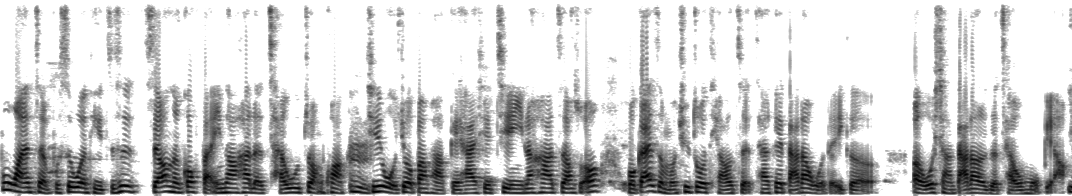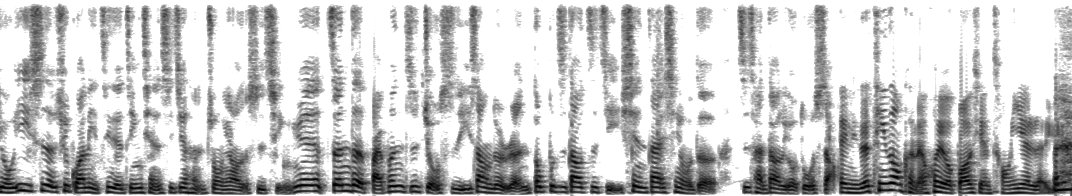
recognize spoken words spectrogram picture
不完整不是问题，只是只要能够反映到他的财务状况，嗯其实我就有办法给他一些建议，让他知道说哦，我该怎么去做调整，才可以达到我的一个呃我想达到一个财务目标。有意识的去管理自己的金钱是一件很重要的事情，因为真的百分之九十以上的人都不知道自己现在现有的资产到底有多少。哎，你的听众可能会有保险从业人员，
